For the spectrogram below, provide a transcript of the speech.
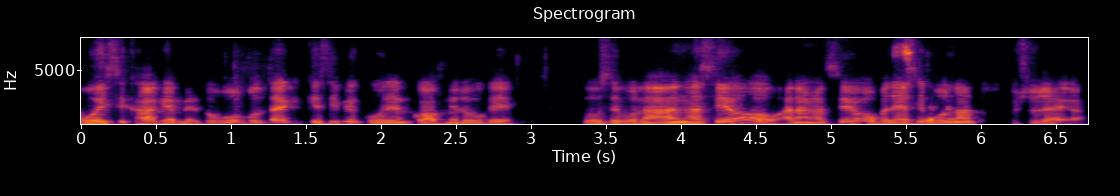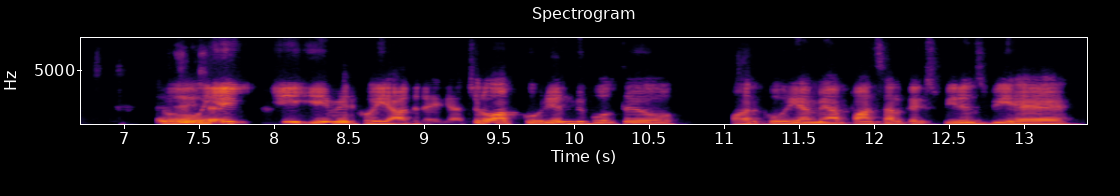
वो ही सिखा गया मेरे को। वो बोलता है कि किसी भी कोरियन को आप मिलोगे, तो उसे बोलना अन्यहासेयो अन्यहासेयो बस ऐसे बोलना तो खुश हो जाएगा। तो। ये ये ये मेरे को याद रह गया। चलो आप कोरियन भी बोलते हो और कोरिया में आप 5 साल का एक्सपीरियंस भी है,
